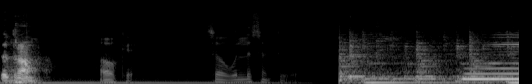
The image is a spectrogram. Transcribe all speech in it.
the drum. Okay. So we'll listen to it.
